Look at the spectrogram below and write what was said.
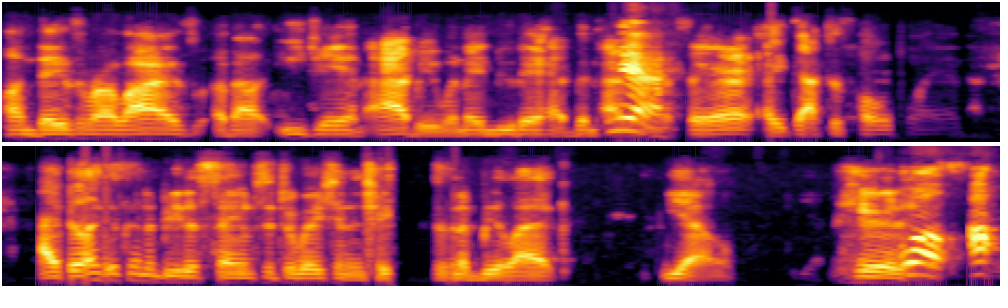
on days of our lives about ej and abby when they knew they had been having yeah. an affair they got this whole plan i feel like it's going to be the same situation and chase is going to be like yo here it well, is. I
